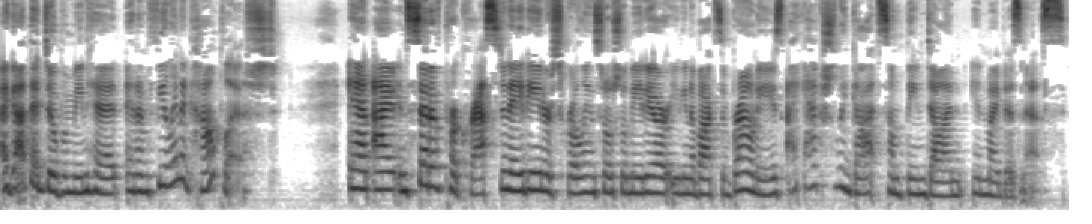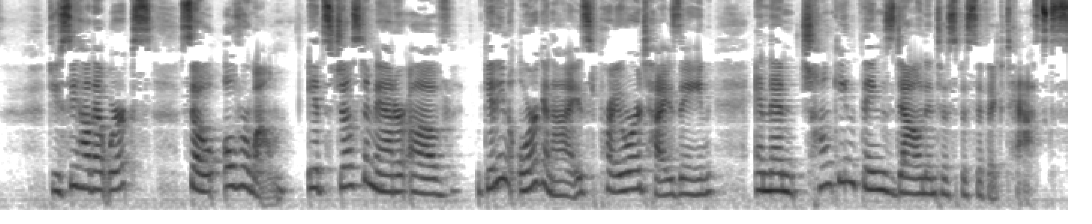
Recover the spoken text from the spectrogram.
I got that dopamine hit and I'm feeling accomplished. And I, instead of procrastinating or scrolling social media or eating a box of brownies, I actually got something done in my business. Do you see how that works? So overwhelm, it's just a matter of getting organized, prioritizing, and then chunking things down into specific tasks.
